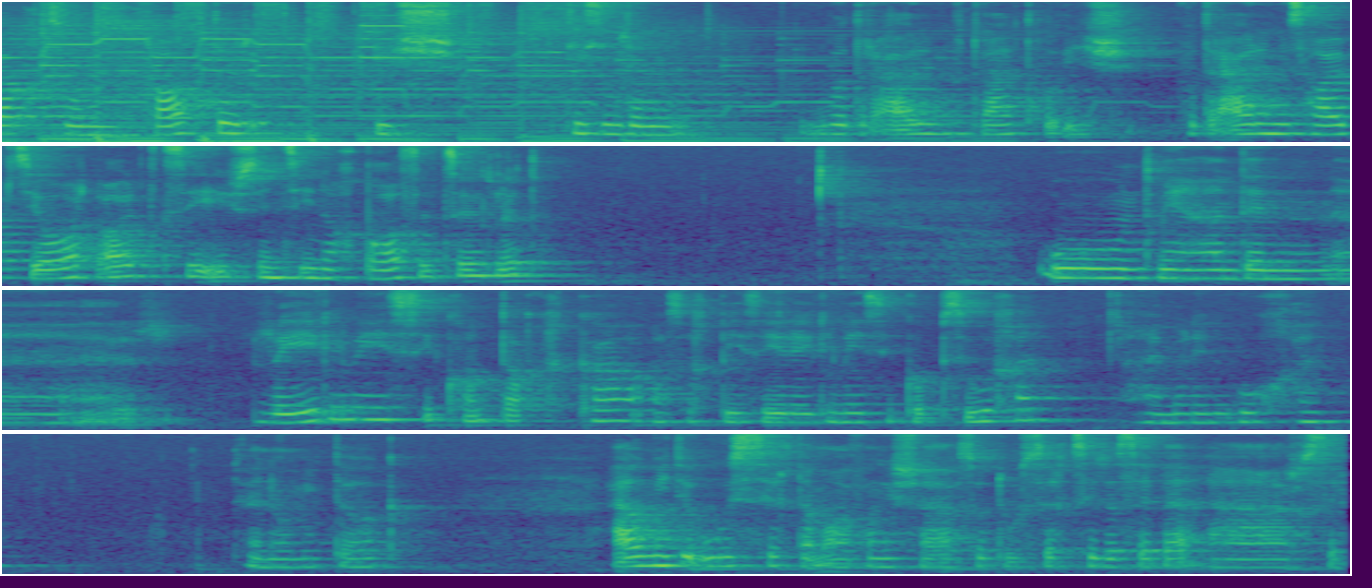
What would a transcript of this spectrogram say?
Kontakt zum Vater ist, die sind dann, wo der Aurin auf die Welt kam, ist, wo der Aurin ein halbes Jahr alt war, sind sie nach Basel gezögert. Und wir haben dann äh, regelmäßig Kontakt gehabt. Also ich bin sie regelmäßig besuchen, einmal in der Woche, am Nachmittag. Auch mit der Aussicht, am Anfang war es auch so die Aussicht, dass eben er sich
